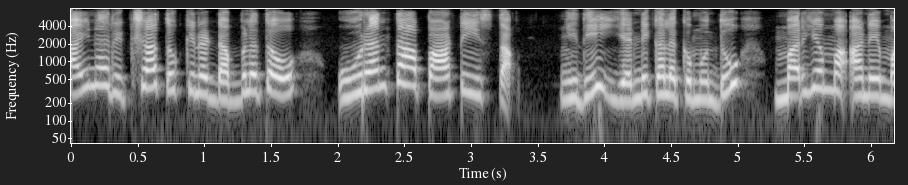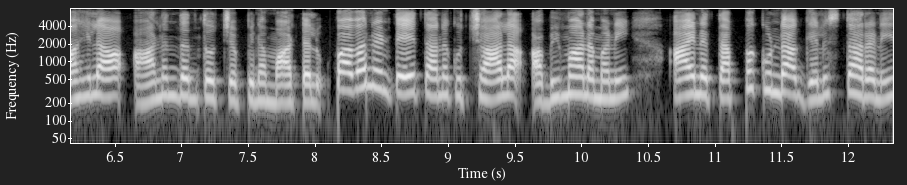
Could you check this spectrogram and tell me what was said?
ఆయన రిక్షా తొక్కిన డబ్బులతో ఊరంతా పార్టీ ఇస్తా. ఇది ఎన్నికలకు ముందు మరియమ్మ అనే మహిళ ఆనందంతో చెప్పిన మాటలు. పవన్ అంటే తనకు చాలా అభిమానమని ఆయన తప్పకుండా గెలుస్తారని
